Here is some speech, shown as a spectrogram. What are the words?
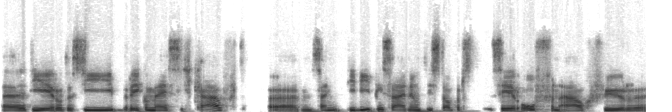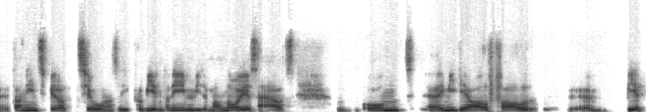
äh, die er oder sie regelmäßig kauft, äh, sein, die Lieblingsweine und ist aber sehr offen auch für äh, dann Inspiration. Also die probieren dann immer wieder mal Neues aus und äh, im Idealfall äh, wird,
